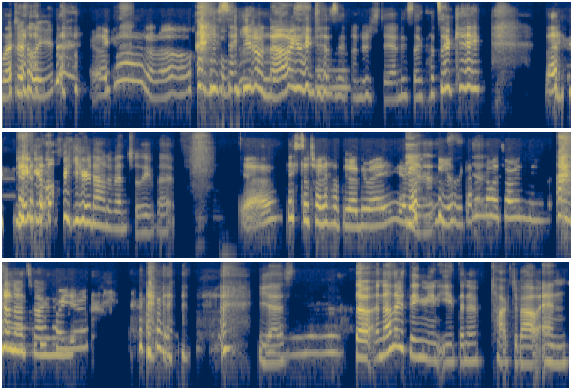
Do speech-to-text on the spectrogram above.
Literally. You're like, oh, I don't know. He's like, you don't know. He like doesn't understand. He's like, that's okay. Maybe we'll figure it out eventually, but Yeah, they still try to help you anyway, you know? yes, You're like, I don't know what's wrong with me. I don't know what's wrong with you. Yes. Yeah. So another thing me and Ethan have talked about, and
